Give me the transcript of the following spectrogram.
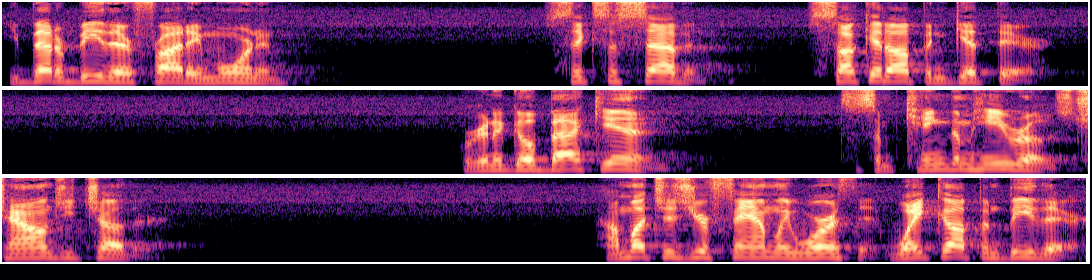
you better be there Friday morning, six to seven. Suck it up and get there. We're going to go back in to some kingdom heroes, challenge each other. How much is your family worth it? Wake up and be there.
